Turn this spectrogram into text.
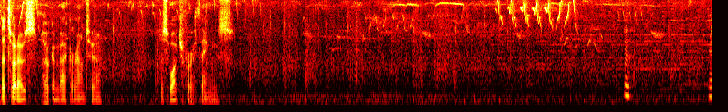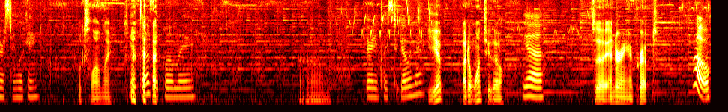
That's what I was hooking back around to. Just watch for things. Hmm. Interesting looking. Looks lonely. It does look lonely. Um, Is there any place to go in there? yep. I don't want to though. Yeah. It's uh, entering a crypt. Oh.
